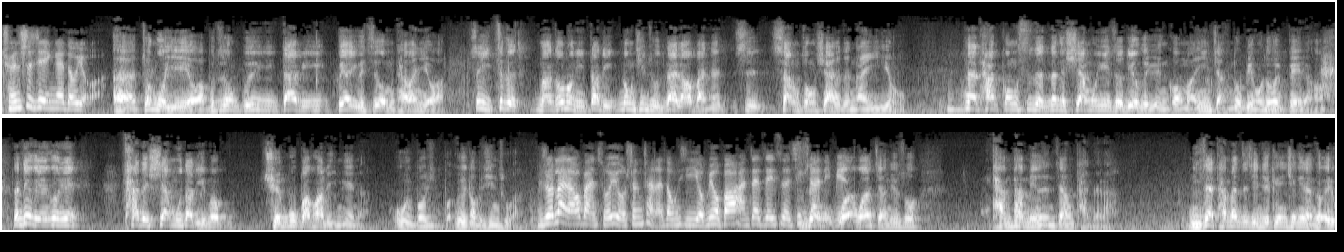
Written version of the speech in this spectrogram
全世界应该都有啊。呃，中国也有啊，不是说不是大家别不要以为只有我们台湾有啊。所以这个马总统，你到底弄清楚赖老板的是上中下游的哪一游？那他公司的那个项目，因为只有六个员工嘛，已经讲很多遍，我都会背了哈。那六个员工里面，他的项目到底有没有全部包括里面呢？我也不我也搞不清楚啊。你说赖老板所有生产的东西有没有包含在这一次的清单里面？我我要讲就是说，谈判没有人这样谈的啦。你在谈判之前就跟先跟讲说，哎，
